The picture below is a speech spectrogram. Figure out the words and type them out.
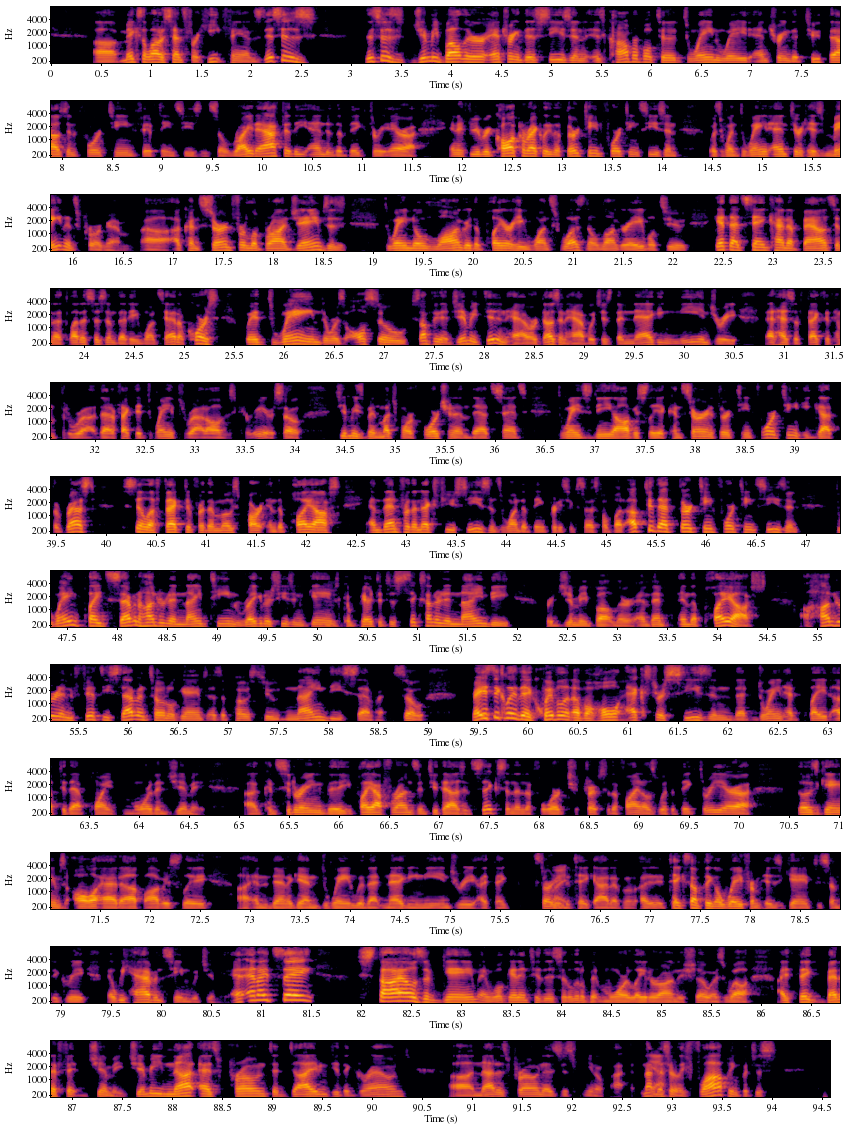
uh, makes a lot of sense for Heat fans. This is this is Jimmy Butler entering this season is comparable to Dwyane Wade entering the 2014-15 season. So right after the end of the Big 3 era. And if you recall correctly, the 13-14 season was when Dwyane entered his maintenance program. Uh, a concern for LeBron James is Dwyane no longer the player he once was, no longer able to get that same kind of bounce and athleticism that he once had. Of course, with Dwyane, there was also something that Jimmy didn't have or doesn't have, which is the nagging knee injury that has affected him throughout, that affected Dwyane throughout all of his career. So Jimmy's been much more fortunate in that sense. Dwyane's knee, obviously a concern in 13 14. He got the rest, still effective for the most part in the playoffs. And then for the next few seasons, wound up being pretty successful. But up to that 13 14 season, Dwyane played 719 regular season games compared to just 690 for Jimmy Butler. And then in the playoffs, 157 total games as opposed to 97. So basically the equivalent of a whole extra season that Dwyane had played up to that point more than Jimmy. Uh, considering the playoff runs in 2006 and then the four trips to the finals with the Big Three era, those games all add up, obviously. Uh, and then again, Dwyane with that nagging knee injury, I think starting Right. to take out of him, uh, it takes something away from his game to some degree that we haven't seen with Jimmy. And, and I'd say styles of game, and we'll get into this a little bit more later on in the show as well. I think benefit Jimmy. Jimmy not as prone to diving to the ground, uh, not as prone as just you know, uh, not Yeah. necessarily flopping, but just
